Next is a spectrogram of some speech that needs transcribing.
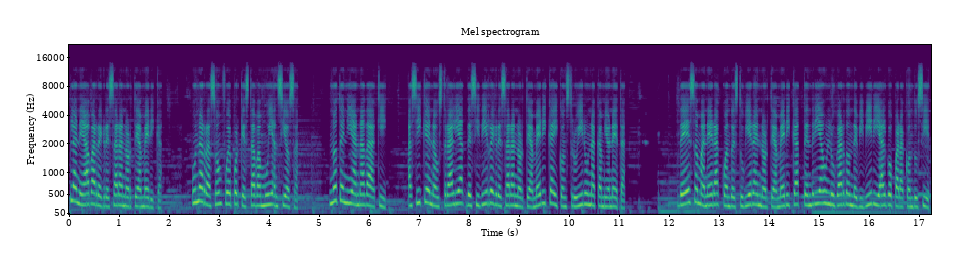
planeaba regresar a Norteamérica. Una razón fue porque estaba muy ansiosa. No tenía nada aquí. Así que en Australia decidí regresar a Norteamérica y construir una camioneta. De esa manera, cuando estuviera en Norteamérica, tendría un lugar donde vivir y algo para conducir.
